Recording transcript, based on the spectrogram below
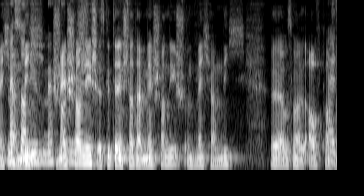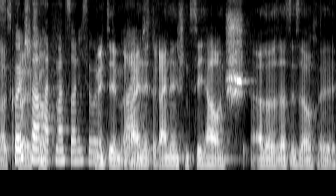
mechanisch, mechanisch. Es gibt ja den Stadtteil Mechanisch und Mechanisch. Äh, da muss man halt aufpassen. Als, als Kölscher, Kölscher hat man es doch nicht so Mit dem Rhein, rheinländischen CH und Sch. Also das ist auch äh,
